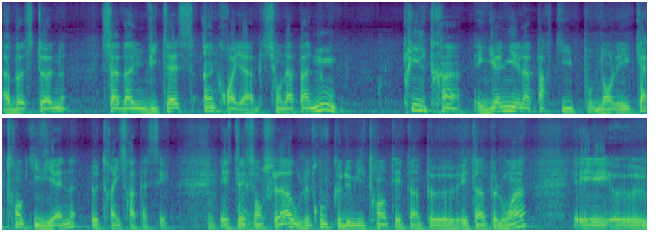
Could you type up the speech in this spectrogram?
à Boston, ça va à une vitesse incroyable. Si on n'a pas, nous, pris le train et gagné la partie pour- dans les 4 ans qui viennent, le train il sera passé. Et c'est en cela où je trouve que 2030 est un peu, est un peu loin. Et euh,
